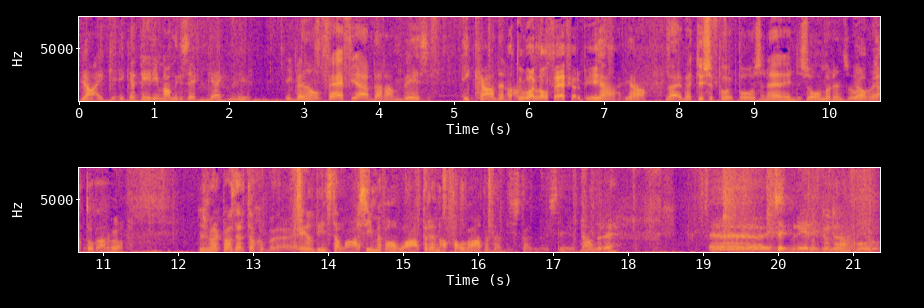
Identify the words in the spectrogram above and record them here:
ja, ik, ik heb hier iemand gezegd, kijk meneer, ik ben al vijf jaar daaraan bezig. Ik ga er ah, toen waren al vijf jaar bezig? Ja, ja. Met, met tussenpozen, hè, in de zomer en zo. Ja, maar ja, toch. Dus maar ik was daar toch, uh, heel die installatie met van water en afvalwater, dat is, dat is het ander. Hè. Uh, ik zeg, meneer, ik doe eraan voor.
